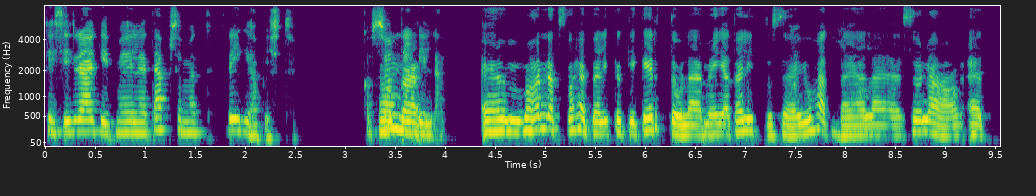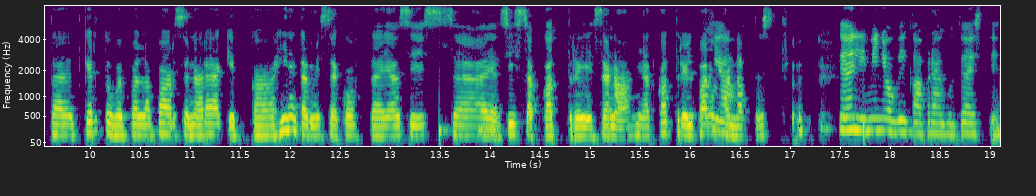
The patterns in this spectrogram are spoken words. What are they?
kes siis räägib meile täpsemalt riigiabist. kas on nii, Pille? Ma annaks vahepeal ikkagi Kertule, meie talituse juhatajale sõna, et, et Kertu võib-olla paar sõna räägib ka hindamise kohta ja siis, siis saab Katri sõna, nii et Katril palun kannatust. see oli minu viga praegu tõesti.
